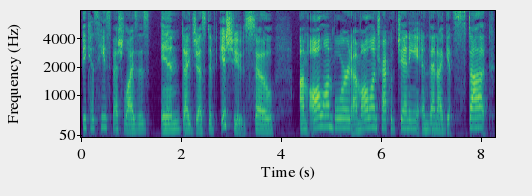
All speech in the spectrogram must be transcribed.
because he specializes in digestive issues. So, I'm all on board, I'm all on track with Jenny, and then I get stuck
